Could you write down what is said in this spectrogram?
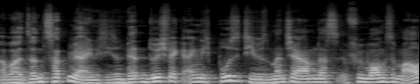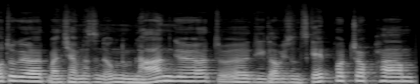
aber sonst hatten wir eigentlich nicht. Und wir hatten durchweg eigentlich Positives. Manche haben das früh morgens im Auto gehört, manche haben das in irgendeinem Laden gehört, äh, die, glaube ich, so einen Skateboard-Job haben.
